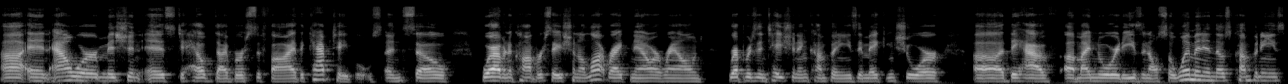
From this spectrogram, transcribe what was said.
Uh, and our mission is to help diversify the cap tables. And so we're having a conversation a lot right now around representation in companies and making sure uh, they have uh, minorities and also women in those companies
